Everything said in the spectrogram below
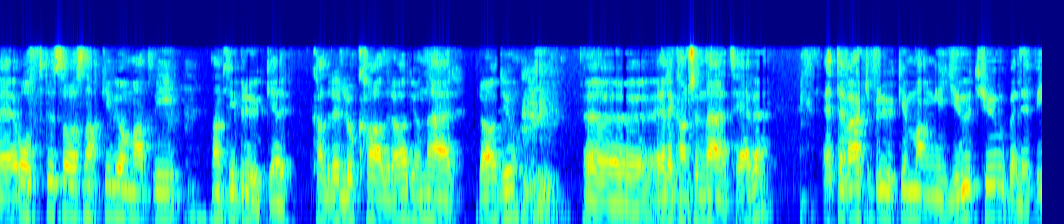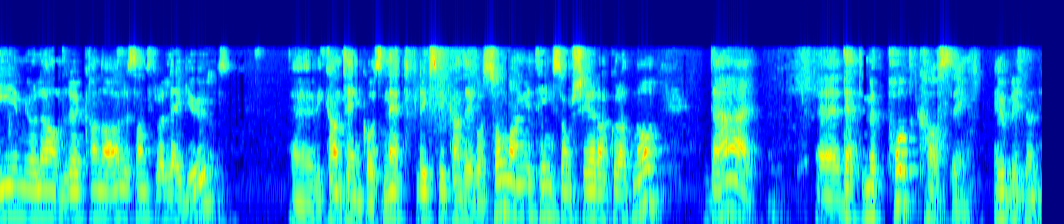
Eh, ofte så snakker vi om at vi, at vi bruker kaller det lokalradio, nærradio, eller kanskje nær-TV. Etter hvert bruker mange YouTube eller Vimeo eller andre kanaler sant, for å legge ut. Eh, vi kan tenke oss Netflix, vi kan tenke oss så mange ting som skjer akkurat nå. Der eh, dette med podkasting er jo blitt en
